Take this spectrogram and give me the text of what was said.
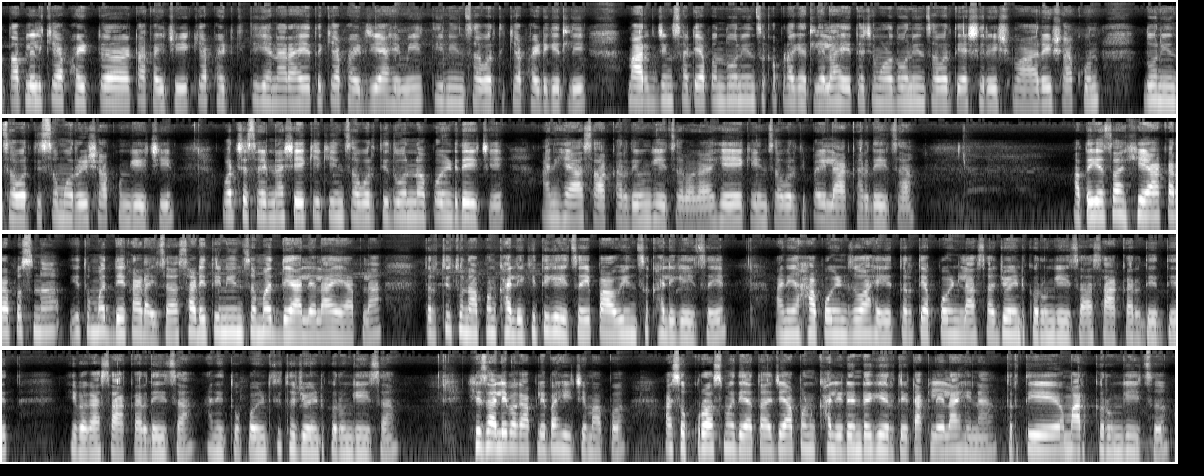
आता आपल्याला कॅप हाईट टाकायची कॅप हाईट किती घेणार आहे? तर कॅप हाईट जी आहे मी तीन इंचावरती कॅप हाईट घेतली. मार्जिंगसाठी आपण दोन इंच कपडा घेतलेला आहे. त्याच्यामुळं दोन इंचावरती अशी रेश रेष आखून दोन इंचावरती समोर रेष आखून घ्यायची. वरच्या साईडनं असे एक एक इंचावरती दोन पॉईंट द्यायचे आणि हे असा आकार देऊन घ्यायचा बघा. हे एक इंचावरती पहिला आकार द्यायचा. आता याचा हे आकारापासून इथं मध्ये काढायचा. साडेतीन इंच मध्ये आलेला आहे आपला. तर तिथून आपण खाली किती घ्यायचं आहे पाव इंच खाली घ्यायचं आहे आणि हा पॉईंट जो आहे तर त्या पॉईंटला असा जॉईंट करून घ्यायचा. असा आकार देत देत. हे बघा असा आकार द्यायचा. आणि तो पॉईंट तिथं जॉईंट करून घ्यायचा. हे झाले बघा आपले बाहीचे मापं. असं क्रॉसमध्ये आता जे आपण खाली दंड घेर ते टाकलेलं आहे ना तर ते मार्क करून घ्यायचं.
